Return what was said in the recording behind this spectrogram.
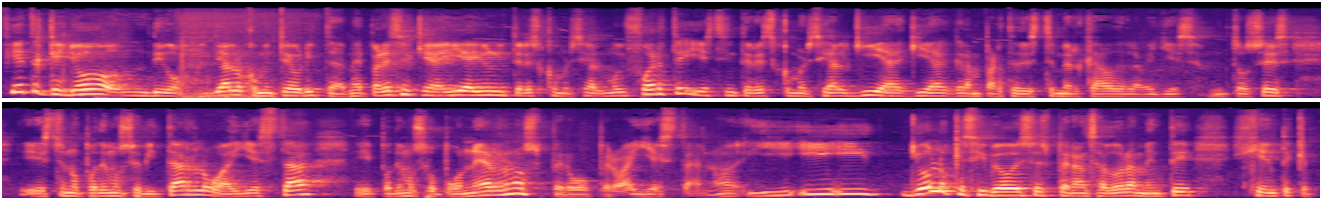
Fíjate que yo, digo, ya lo comenté ahorita, me parece que ahí hay un interés comercial muy fuerte y este interés comercial guía, guía gran parte de este mercado de la belleza. Entonces, esto no podemos evitarlo, ahí está, eh, podemos oponernos, pero, pero ahí está, ¿no? Y, y- yo lo que sí veo es esperanzadoramente gente que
